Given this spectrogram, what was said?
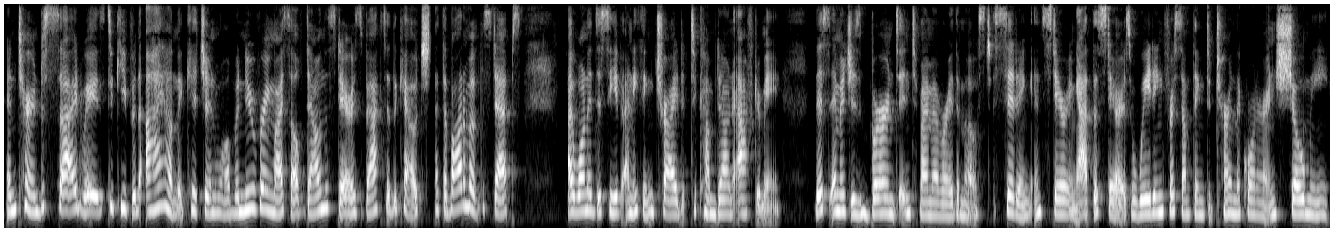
and turned sideways to keep an eye on the kitchen while maneuvering myself down the stairs back to the couch at the bottom of the steps. I wanted to see if anything tried to come down after me. This image is burned into my memory the most, sitting and staring at the stairs, waiting for something to turn the corner and show me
